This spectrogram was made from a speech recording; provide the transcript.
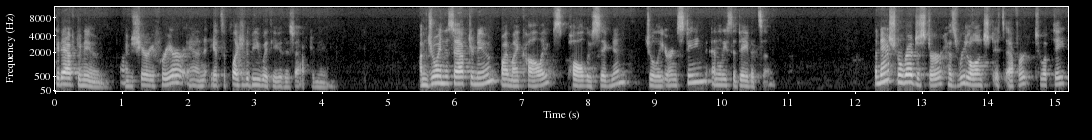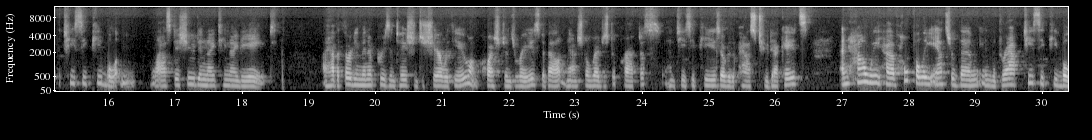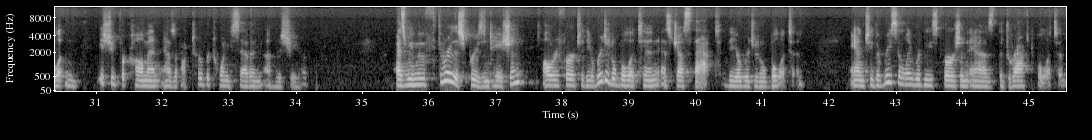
Good afternoon. I'm Sherry Frear, and it's a pleasure to be with you this afternoon. I'm joined this afternoon by my colleagues, Paul Lusignan, Julie Ernstein, and Lisa Davidson. The National Register has relaunched its effort to update the TCP Bulletin, last issued in 1998. I have a 30-minute presentation to share with you on questions raised about National Register practice and TCPs over the past two decades, and how we have hopefully answered them in the draft TCP Bulletin issued for comment as of October 27 of this year. As we move through this presentation, I'll refer to the original bulletin as just that, the original bulletin and to the recently released version as the draft bulletin.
